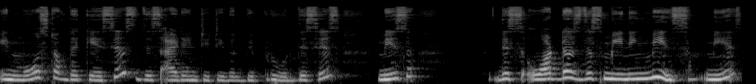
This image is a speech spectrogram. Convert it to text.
In most of the cases this identity will be proved. This is means this what does this meaning means means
